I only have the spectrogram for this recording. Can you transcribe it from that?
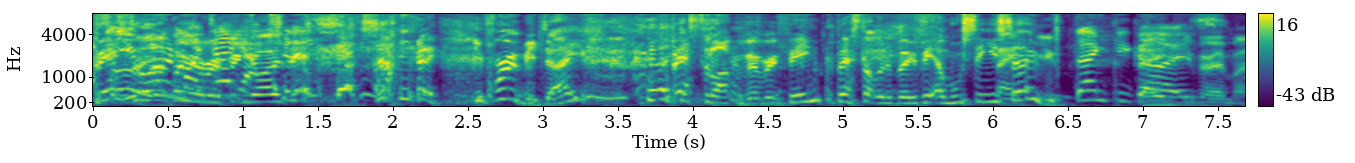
Best You of luck with everything, guys. You've ruined me, Dave. Best of luck with everything. Best of luck with the movie, and we'll see you Thank soon. you. Thank you, guys. Thank you very much.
